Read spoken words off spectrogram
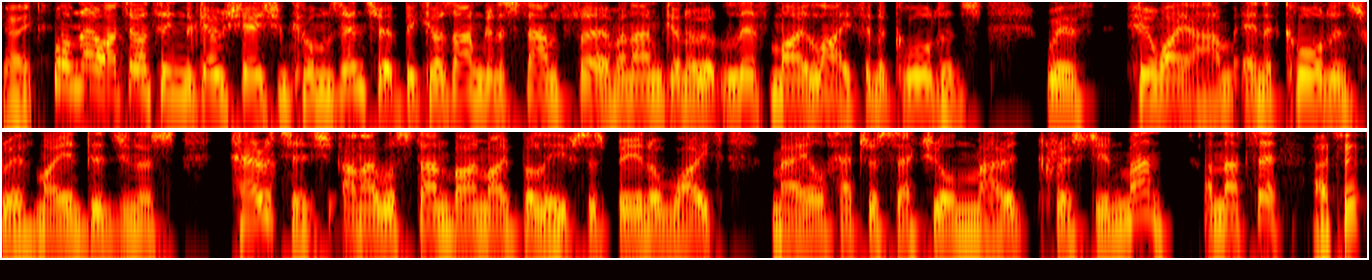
Okay. Well, no, I don't think negotiation comes into it because I'm going to stand firm and I'm going to live my life in accordance with who I am, in accordance with my indigenous heritage. And I will stand by my beliefs as being a white, male, heterosexual, married Christian man. And that's it. That's it.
